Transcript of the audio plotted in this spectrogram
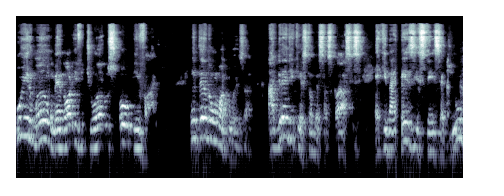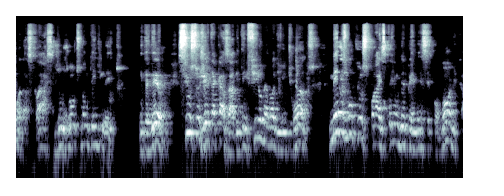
o irmão menor de 21 anos ou inválido. Entendam uma coisa: a grande questão dessas classes é que na existência de uma das classes, os outros não têm direito. Entenderam? Se o sujeito é casado e tem filho menor de 21 anos, mesmo que os pais tenham dependência econômica,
